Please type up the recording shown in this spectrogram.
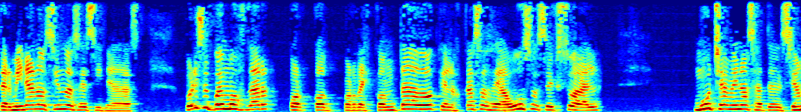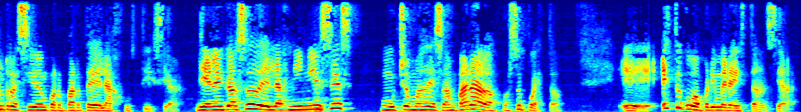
terminaron siendo asesinadas. Por eso podemos dar por, por descontado que en los casos de abuso sexual, mucha menos atención reciben por parte de la justicia. Y en el caso de las niñeces, mucho más desamparadas, por supuesto. Eh, esto como primera instancia.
